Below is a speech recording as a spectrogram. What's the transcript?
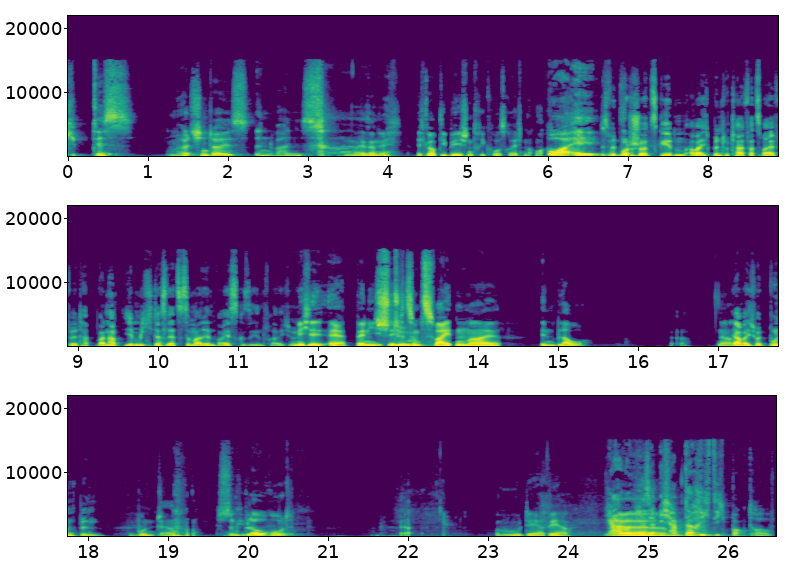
Gibt es Merchandise in Weiß? Weiß ich nicht. Ich glaube, die beigen Trikots reichen auch. Oh, ey. Es wird Motorshirts geben, aber ich bin total verzweifelt. Hab, wann habt ihr mich das letzte Mal in Weiß gesehen, frage ich euch. Michael, äh, Benny, ich sehe dich zum zweiten Mal in Blau. Ja. Ja, weil ich heute bunt bin. bunt. Ja. Stimmt, Okay. blau-rot. Uh, der Bär. Ja, aber wie gesagt, ich Ähm. habe da richtig Bock drauf.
